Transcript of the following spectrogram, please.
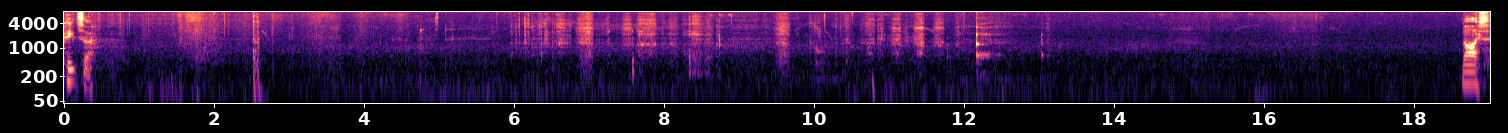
Pizza. Nice.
